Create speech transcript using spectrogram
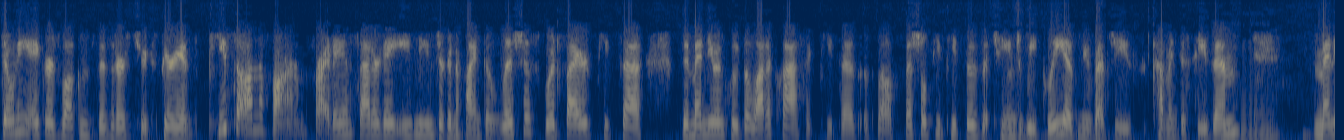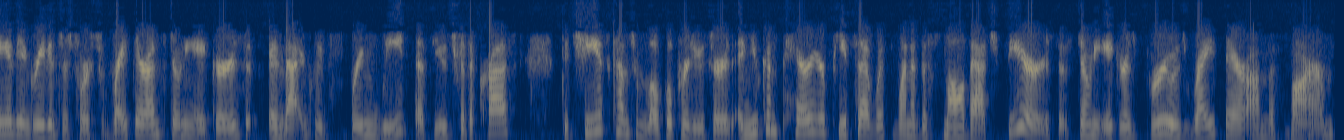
Stoney Acres welcomes visitors to experience pizza on the farm. Friday and Saturday evenings, you're going to find delicious wood-fired pizza. The menu includes a lot of classic pizzas as well as specialty pizzas that change weekly as new veggies come into season. Mm-hmm. Many of the ingredients are sourced right there on Stoney Acres, and that includes spring wheat that's used for the crust. The cheese comes from local producers, and you can pair your pizza with one of the small batch beers that Stoney Acres brews right there on the farm.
